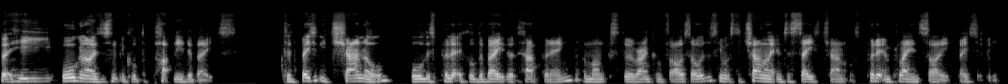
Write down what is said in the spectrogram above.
but he organises something called the Putney debates to basically channel all this political debate that's happening amongst the rank and file soldiers. He wants to channel it into safe channels, put it in plain sight, basically.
